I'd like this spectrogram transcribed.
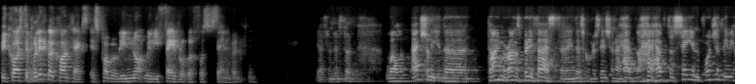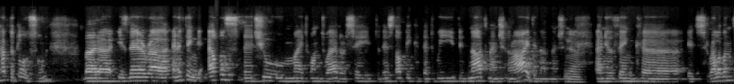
Because the political context is probably not really favorable for sustainability. Yes, understood. Well, actually, the time runs pretty fast uh, in this conversation. I have I have to say, unfortunately, we have to close soon. But uh, is there uh, anything else that you might want to add or say to this topic that we did not mention or I did not mention, yeah. and you think uh, it's relevant?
